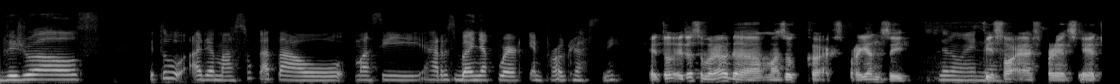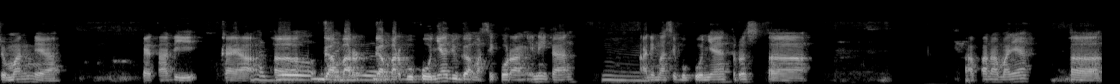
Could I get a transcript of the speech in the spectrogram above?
visuals. itu ada masuk atau masih harus banyak work in progress nih? Itu itu sebenarnya udah masuk ke experience sih. Ya? Visual experience ya, cuman ya kayak tadi kayak lagu, uh, gambar lagu. gambar bukunya juga masih kurang ini kan. Hmm. Animasi bukunya terus uh, apa namanya? Uh,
